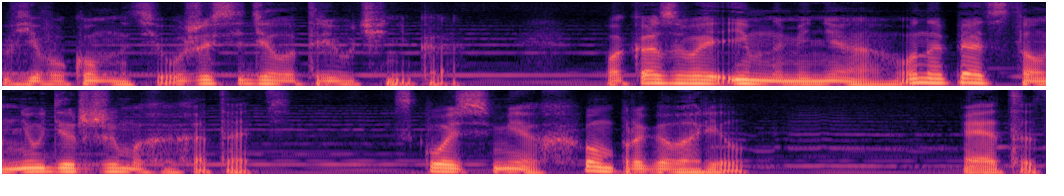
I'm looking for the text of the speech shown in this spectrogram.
В его комнате уже сидело три ученика – Показывая им на меня, он опять стал неудержимо хохотать. Сквозь смех он проговорил. «Этот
